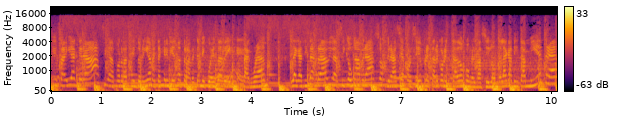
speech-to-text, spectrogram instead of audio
Isaías, gracias por la sintonía. Me está escribiendo a través de mi cuenta de Instagram. La Gatita Radio, así que un abrazo, gracias por siempre estar conectado con el vacilón de la gatita. Mientras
